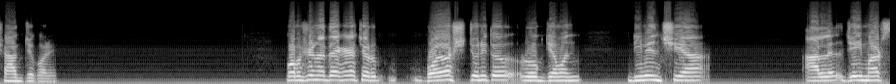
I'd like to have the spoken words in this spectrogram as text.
সাহায্য করে। গবেষণায় দেখা গেছে বয়সজনিত রোগ যেমন ডিমেনশিয়া, আলজেইমার্স,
